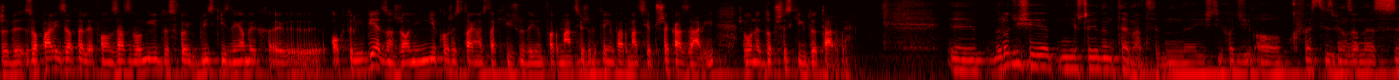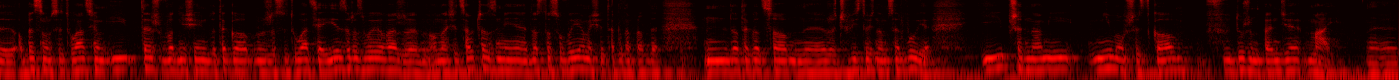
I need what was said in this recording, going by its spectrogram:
żeby złapali za telefon, zadzwonili do swoich bliskich znajomych, o których wiedzą, że oni nie korzystają z takich źródeł informacji, żeby te informacje przekazali, żeby one do wszystkich dotarły. Y, Rodzi się jeszcze jeden temat, y, jeśli chodzi o kwestie związane z y, obecną sytuacją i też w odniesieniu do tego, że sytuacja jest rozwojowa, że ona się cały czas zmienia, dostosowujemy się tak naprawdę mm, do tego, co rzeczywistość nam serwuje. I przed nami mimo wszystko w dużym pędzie maj. Y,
